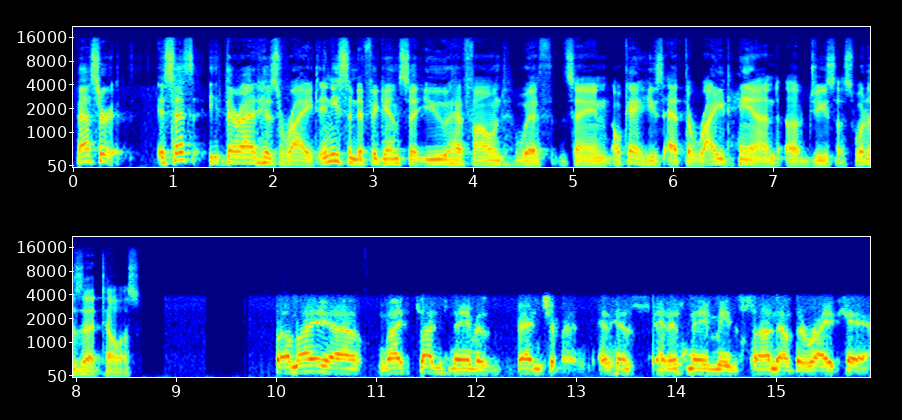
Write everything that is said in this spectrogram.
Pastor, it says they're at his right. Any significance that you have found with saying, okay, he's at the right hand of Jesus? What does that tell us? Well, my uh, my son's name is Benjamin, and his and his name means son of the right hand.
